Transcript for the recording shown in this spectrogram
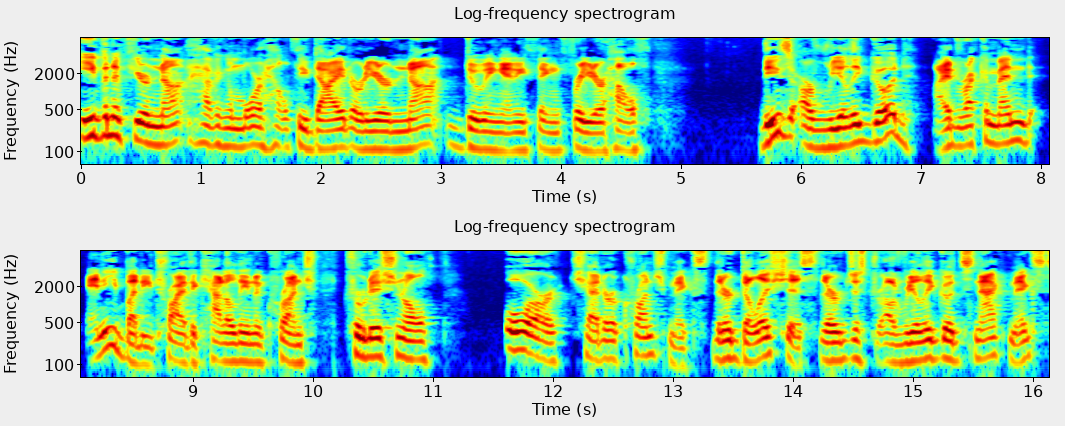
even if you're not having a more healthy diet or you're not doing anything for your health, these are really good. I'd recommend anybody try the Catalina Crunch traditional or cheddar crunch mix. They're delicious. They're just a really good snack mix.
